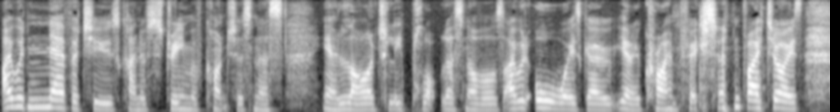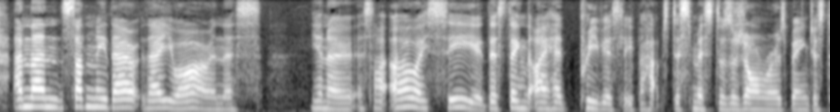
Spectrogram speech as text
I would never choose kind of stream of consciousness, you know, largely plotless novels. I would always go, you know, crime fiction by choice. And then suddenly there, there you are in this you know, it's like, oh, I see. This thing that I had previously perhaps dismissed as a genre as being just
